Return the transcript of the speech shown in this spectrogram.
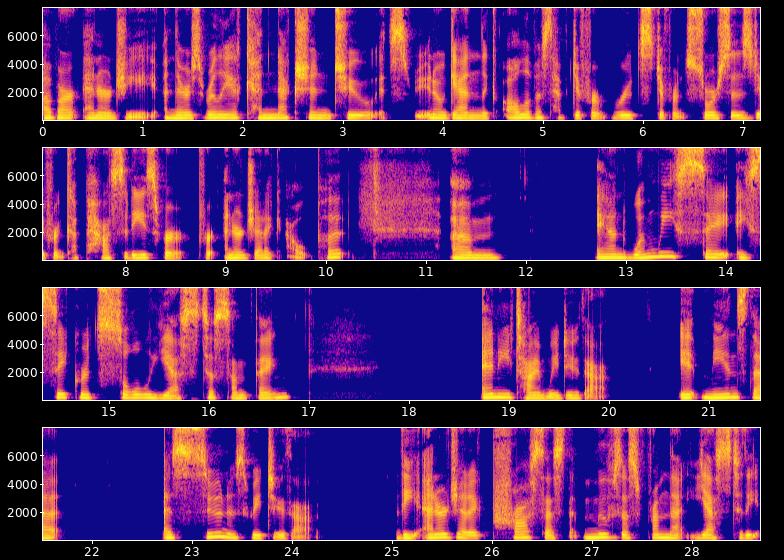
of our energy and there's really a connection to it's you know again like all of us have different roots different sources different capacities for for energetic output. Um and when we say a sacred soul yes to something anytime we do that it means that as soon as we do that the energetic process that moves us from that yes to the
